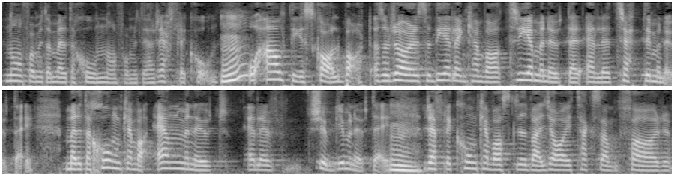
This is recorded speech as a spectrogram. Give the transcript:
någon form av meditation, någon form av reflektion. Mm. Och allt är skalbart. Alltså rörelsedelen kan vara 3 minuter eller 30 minuter. Meditation kan vara en minut eller 20 minuter. Mm. Reflektion kan vara att skriva jag är tacksam för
